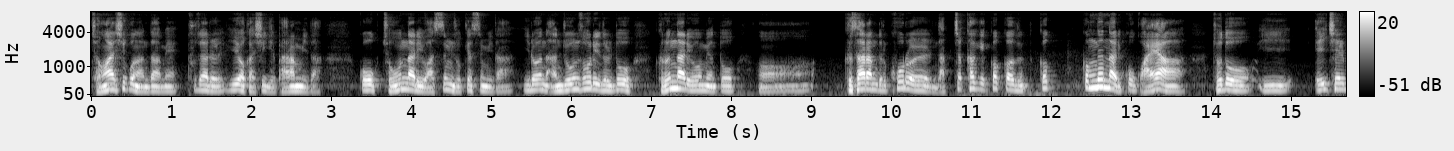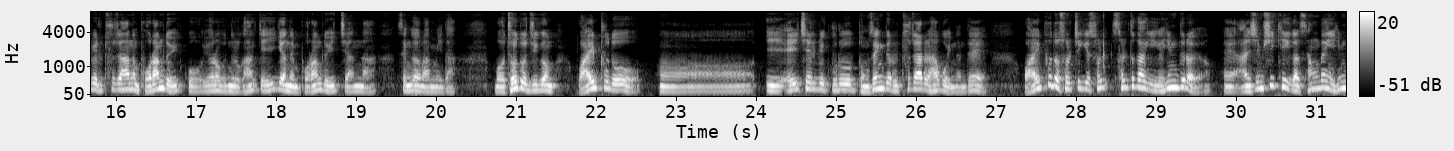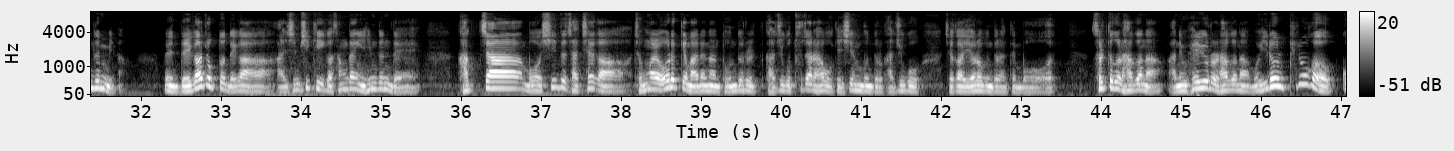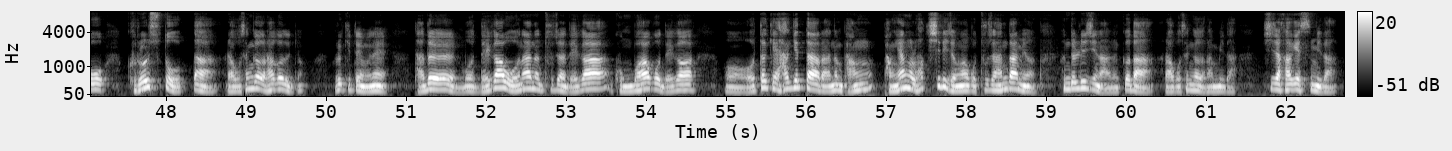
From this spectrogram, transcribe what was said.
정하시고 난 다음에 투자를 이어가시길 바랍니다. 꼭 좋은 날이 왔으면 좋겠습니다. 이런 안 좋은 소리들도 그런 날이 오면 또, 어, 그 사람들 코를 납작하게 꺾어, 꺾, 꺾는 날이 꼭 와야 저도 이 HLB를 투자하는 보람도 있고 여러분들과 함께 이겨낸 보람도 있지 않나 생각을 합니다. 뭐 저도 지금 와이프도 어, 이 HLB 그룹 동생들을 투자를 하고 있는데 와이프도 솔직히 설, 설득하기가 힘들어요. 예, 안심시키기가 상당히 힘듭니다. 예, 내 가족도 내가 안심시키기가 상당히 힘든데 각자 뭐 시드 자체가 정말 어렵게 마련한 돈들을 가지고 투자를 하고 계시는 분들을 가지고 제가 여러분들한테 뭐 설득을 하거나 아니면 회유를 하거나 뭐 이럴 필요가 없고 그럴 수도 없다라고 생각을 하거든요. 그렇기 때문에 다들 뭐 내가 원하는 투자, 내가 공부하고 내가 어, 어떻게 하겠다라는 방, 방향을 확실히 정하고 투자한다면 흔들리진 않을 거다라고 생각을 합니다. 시작하겠습니다.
